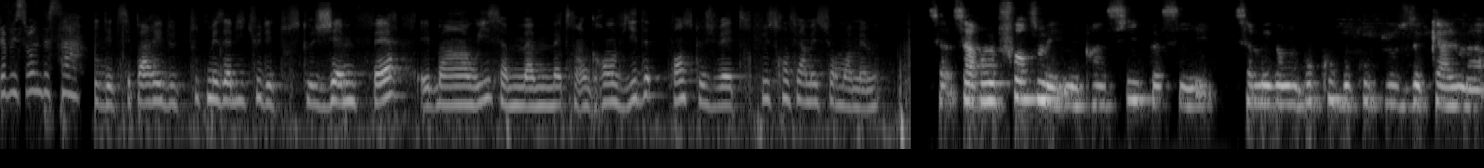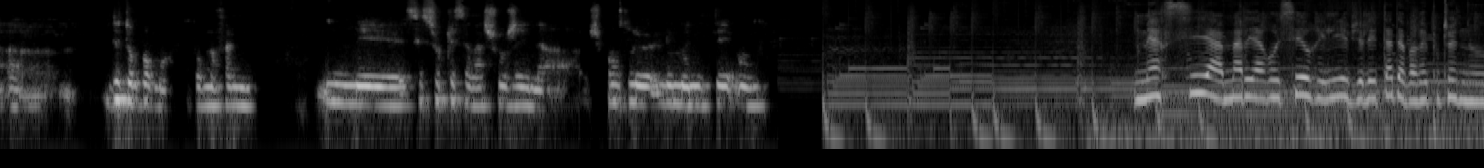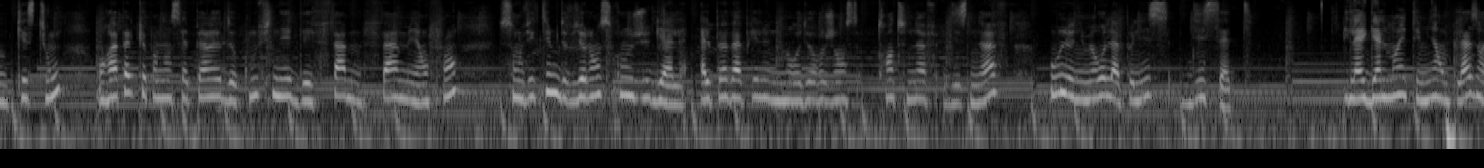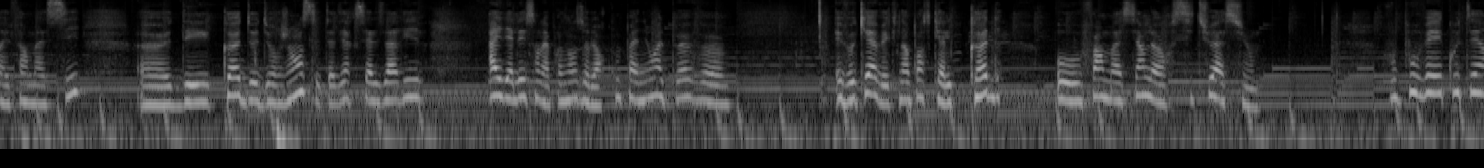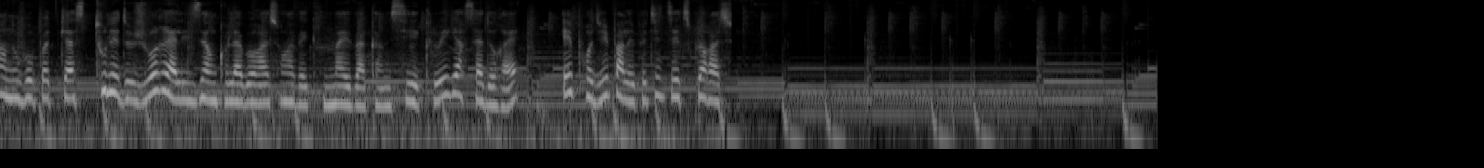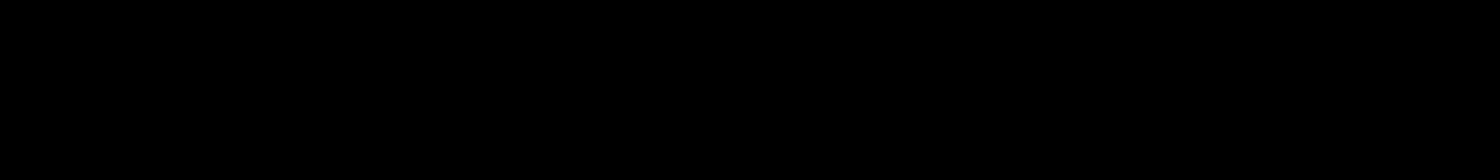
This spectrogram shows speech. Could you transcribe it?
j'avais besoin de ça. D'être séparée de toutes mes habitudes et tout ce que j'aime faire, et eh ben oui, ça va me mettre un grand vide. Je pense que je vais être plus renfermée sur moi-même. Ça, ça, renforce mes, mes principes, ça me donne beaucoup, beaucoup plus de calme, euh, de temps pour moi, pour ma famille. Mais c'est sûr que ça va changer, là. je pense, l'humanité en Merci à Maria Rosset, Aurélie et Violetta d'avoir répondu à nos questions. On rappelle que pendant cette période de confiné, des femmes, femmes et enfants sont victimes de violences conjugales. Elles peuvent appeler le numéro d'urgence 3919 ou le numéro de la police 17. Il a également été mis en place dans les pharmacies euh, des codes d'urgence, c'est-à-dire que si elles arrivent à y aller sans la présence de leur compagnon, elles peuvent euh, évoquer avec n'importe quel code aux pharmaciens leur situation. Vous pouvez écouter un nouveau podcast tous les deux jours réalisé en collaboration avec Maëva Kamsi et Chloé Garcia Doré et produit par les Petites Explorations.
